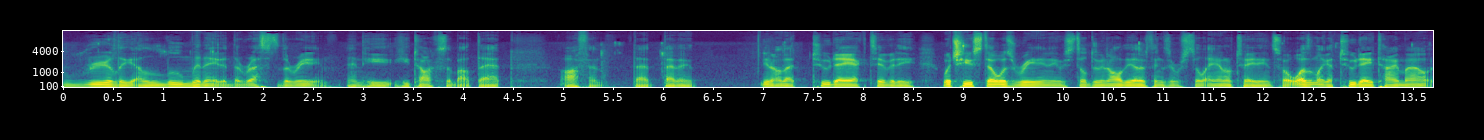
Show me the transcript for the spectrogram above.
really illuminated the rest of the reading. And he he talks about that often. That that it, you know that two day activity, which he still was reading. He was still doing all the other things that were still annotating. So it wasn't like a two day timeout.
